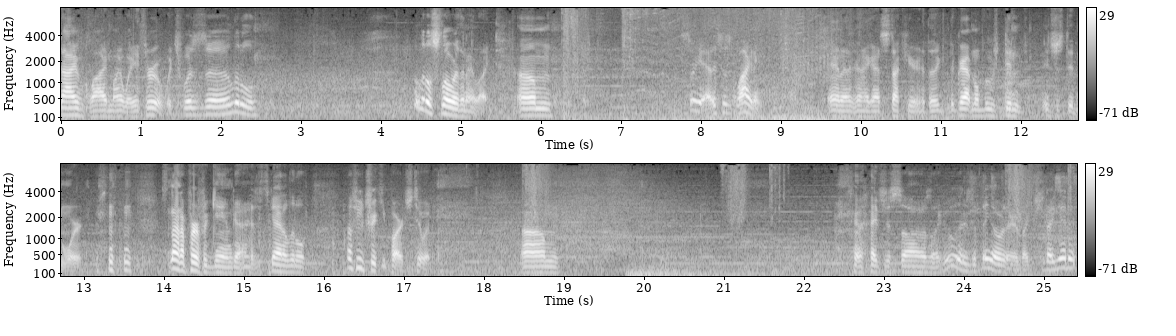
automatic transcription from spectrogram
dive glide my way through, which was a little a little slower than I liked. Um, so yeah, this is gliding, and, uh, and I got stuck here. The the grapnel boost didn't it just didn't work. it's not a perfect game, guys. It's got a little a few tricky parts to it. Um, I just saw I was like, ooh, there's a thing over there. Like, should I get it?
